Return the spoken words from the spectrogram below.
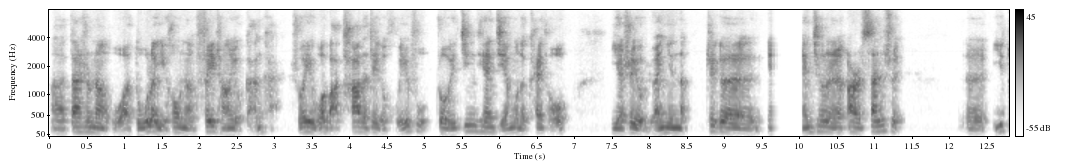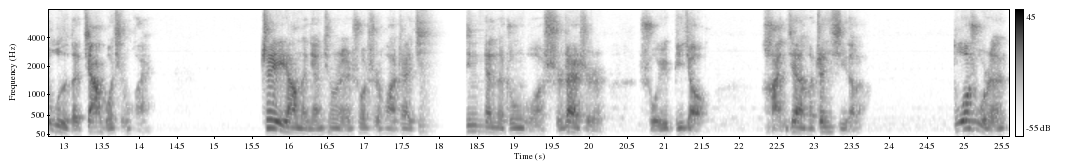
啊，但是呢，我读了以后呢，非常有感慨，所以我把他的这个回复作为今天节目的开头，也是有原因的。这个年年轻人二十三岁，呃，一肚子的家国情怀。这样的年轻人，说实话，在今今天的中国，实在是属于比较罕见和珍惜的了。多数人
